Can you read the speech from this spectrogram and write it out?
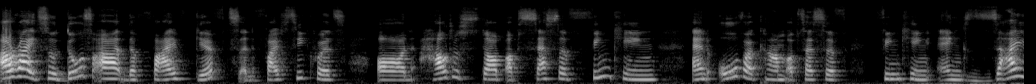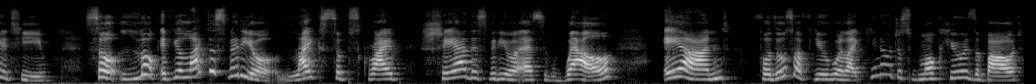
All right, so those are the five gifts and the five secrets on how to stop obsessive thinking and overcome obsessive thinking anxiety. So, look, if you like this video, like, subscribe, share this video as well. And for those of you who are like, you know, just more curious about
